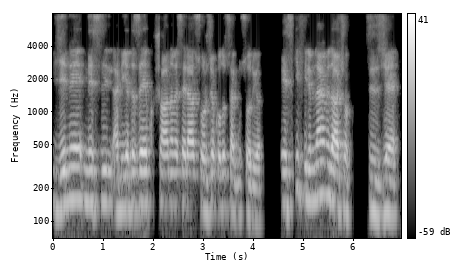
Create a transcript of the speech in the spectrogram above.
yeni nesil hani ya da Z kuşağına mesela soracak olursak bu soruyu. Eski filmler mi daha çok sizce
